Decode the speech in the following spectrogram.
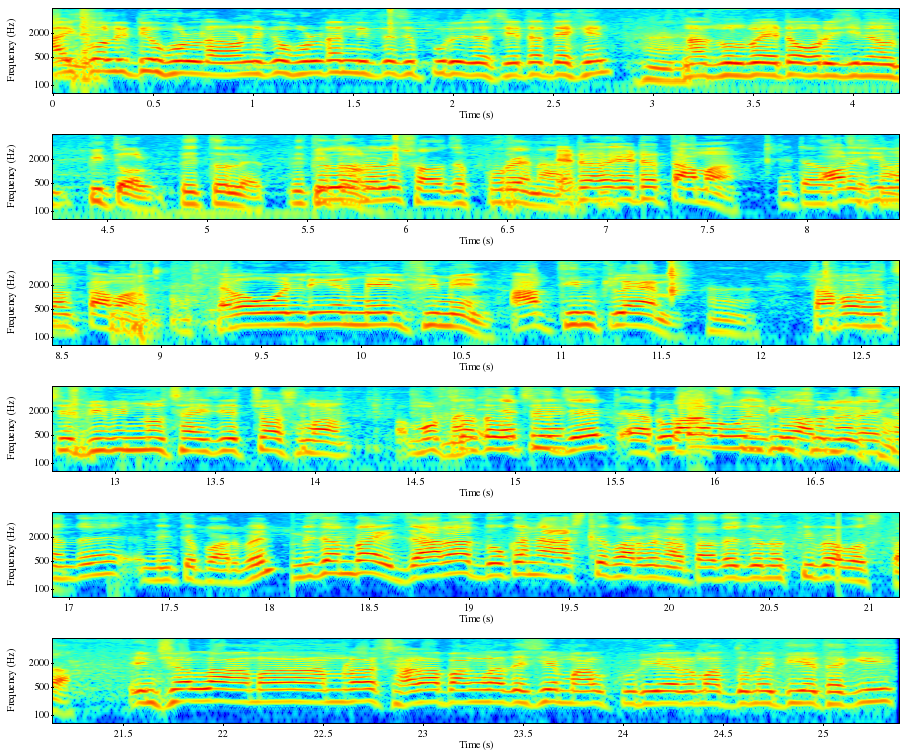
হাই কোয়ালিটি হোল্ডার অনেকে হোল্ডার নিতেছে পুড়ে যাচ্ছে এটা দেখেন। হ্যাঁ। নাজমুল ভাই এটা অরিজিনাল পিতল। পিতলের। পিতলের হলে সহজে পুরে না। এটা এটা তামা। এটা অরিজিনাল তামা। এবং ওয়েল্ডিং এর মেল ফিমেল আর্থিন ক্ল্যাম হ্যাঁ। তারপর হচ্ছে বিভিন্ন সাইজের চশমা মোট মানে কথা হচ্ছে টোটাল ওয়েল্ডিং সলিউশন এখান নিতে পারবেন। মিজান ভাই যারা দোকানে আসতে পারবে না তাদের জন্য কি ব্যবস্থা? ইনশাআল্লাহ আমা- আমরা সারা বাংলাদেশে মাল কুরিয়ারের মাধ্যমে দিয়ে থাকি।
